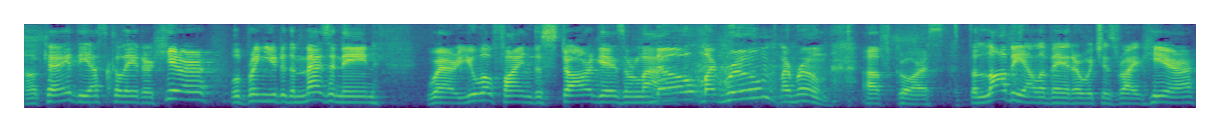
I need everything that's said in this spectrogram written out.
Okay, the escalator here will bring you to the mezzanine where you will find the Stargazer Lounge. No, my room, my room. Of course. The lobby elevator, which is right here,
